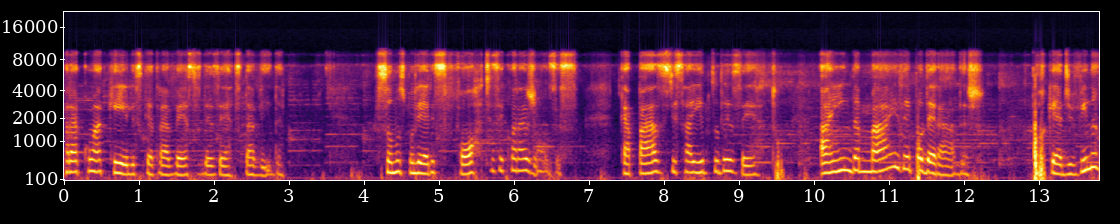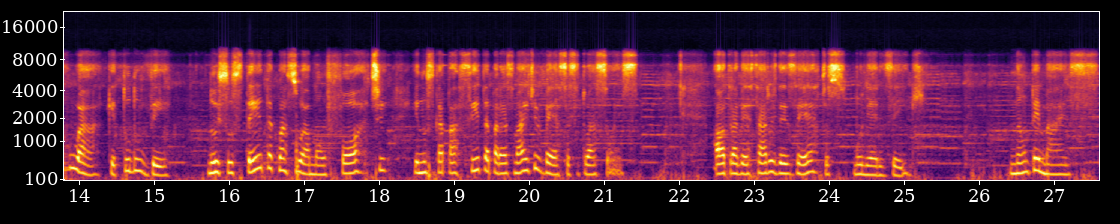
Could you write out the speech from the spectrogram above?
para com aqueles que atravessam os desertos da vida. Somos mulheres fortes e corajosas, capazes de sair do deserto, ainda mais empoderadas, porque a divina Ruá, que tudo vê, nos sustenta com a sua mão forte e nos capacita para as mais diversas situações. Ao atravessar os desertos, mulheres eide, não temais,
